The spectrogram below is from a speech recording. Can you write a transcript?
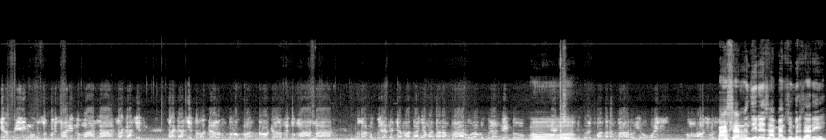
dia bingung sumber sari itu mana. Saya kasih saya kasih telur dalam telur, telur dalam itu mana. Terus aku bilang kecamatannya Mataram Baru, aku bilang gitu. Oh. Ya, ditulis Mataram Baru ya wes. Pasar sari, nanti nih sampean Sumber Sari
